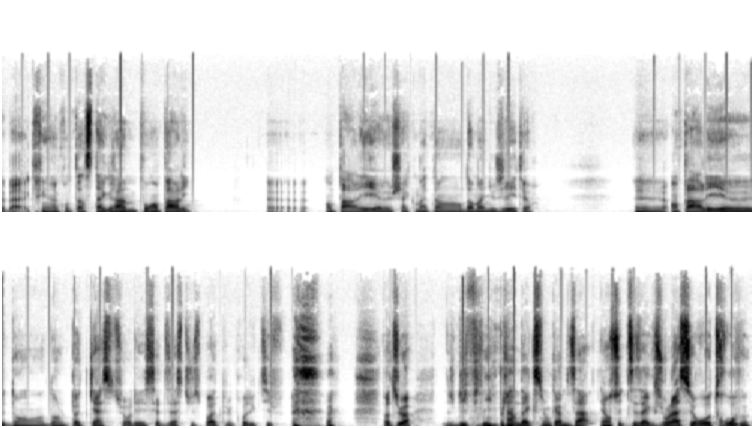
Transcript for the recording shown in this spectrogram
euh, bah, créer un compte Instagram pour en parler. en parler chaque matin dans ma newsletter. en parler dans, le podcast sur les 7 astuces pour être plus productif. enfin, tu vois, je définis plein d'actions comme ça. Et ensuite, ces actions-là se retrouvent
